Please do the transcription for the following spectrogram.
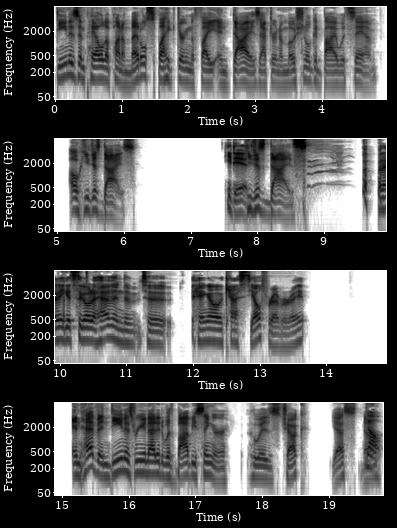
Dean is impaled upon a metal spike during the fight and dies after an emotional goodbye with Sam. Oh, he just dies. he did. He just dies. but then he gets to go to heaven to to hang out with Castiel forever, right? In heaven, Dean is reunited with Bobby Singer, who is Chuck. Yes? No,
